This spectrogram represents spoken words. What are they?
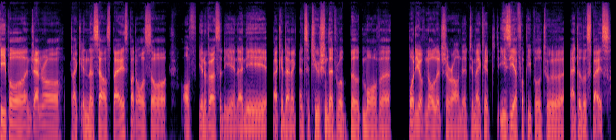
people in general, like in the sales space, but also of university and any academic institution that will build more of a body of knowledge around it to make it easier for people to enter the space.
